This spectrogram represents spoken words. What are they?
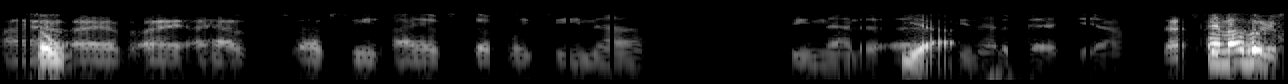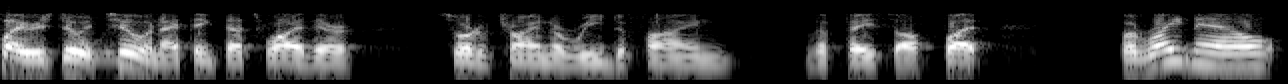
I, So- have, I have. I I have. Have seen. I have definitely seen. Uh, seen that. Uh, Yeah. Seen that a bit. Yeah. That's and other players do it too, and I think that's why they're sort of trying to redefine the face-off. But but right now,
